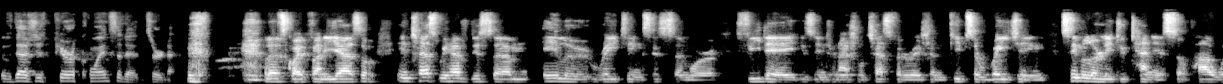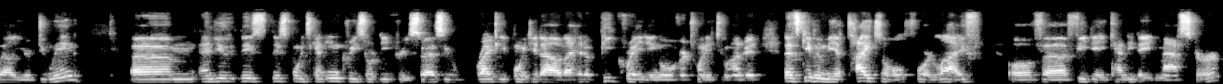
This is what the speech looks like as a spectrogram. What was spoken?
if that was just pure coincidence or not That's quite funny. Yeah. So in chess, we have this um, ELO rating system, or FIDE is the International Chess Federation, keeps a rating similarly to tennis of how well you're doing. Um, and you, these, these points can increase or decrease. So as you rightly pointed out, I had a peak rating over 2200. That's given me a title for life of uh, FIDE Candidate Master,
